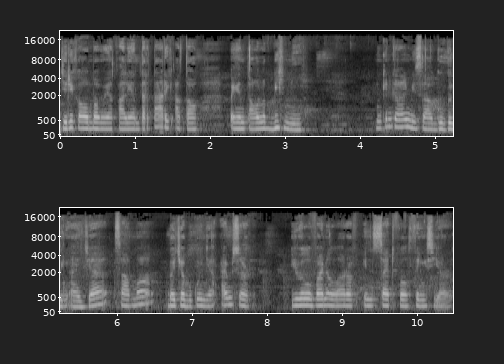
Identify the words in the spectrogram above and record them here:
Jadi kalau umpamanya kalian tertarik atau pengen tahu lebih nih mungkin kalian bisa googling aja sama baca bukunya. I'm sure you will find a lot of insightful things here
